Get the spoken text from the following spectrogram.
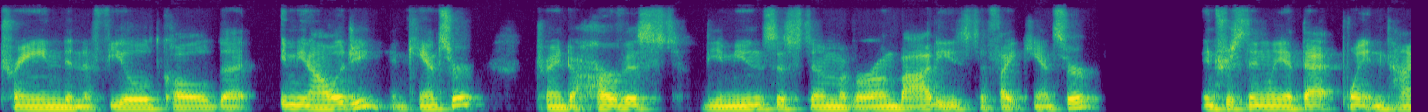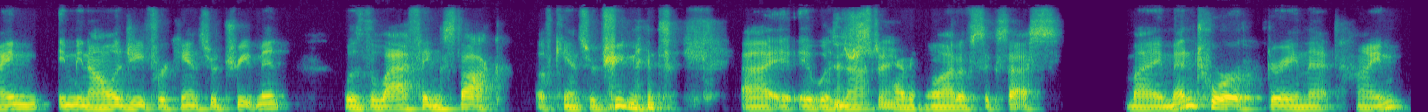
trained in a field called uh, immunology and cancer, trying to harvest the immune system of our own bodies to fight cancer. Interestingly, at that point in time, immunology for cancer treatment was the laughing stock of cancer treatment. Uh, it, it was not having a lot of success. My mentor during that time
